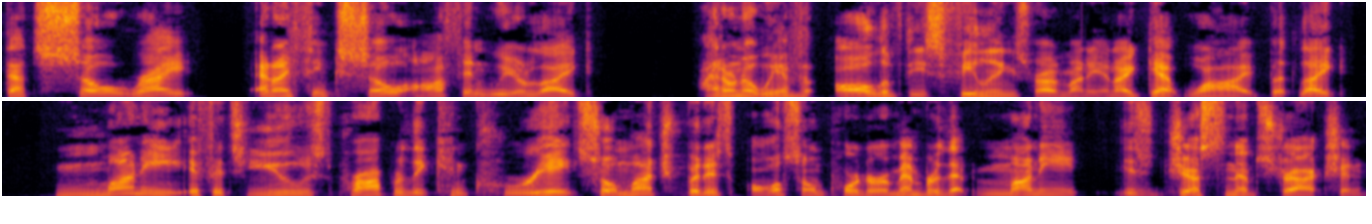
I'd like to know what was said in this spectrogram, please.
That's so right. And I think so often we are like, I don't know, we have all of these feelings around money and I get why, but like money, if it's used properly, can create so much, but it's also important to remember that money is just an abstraction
